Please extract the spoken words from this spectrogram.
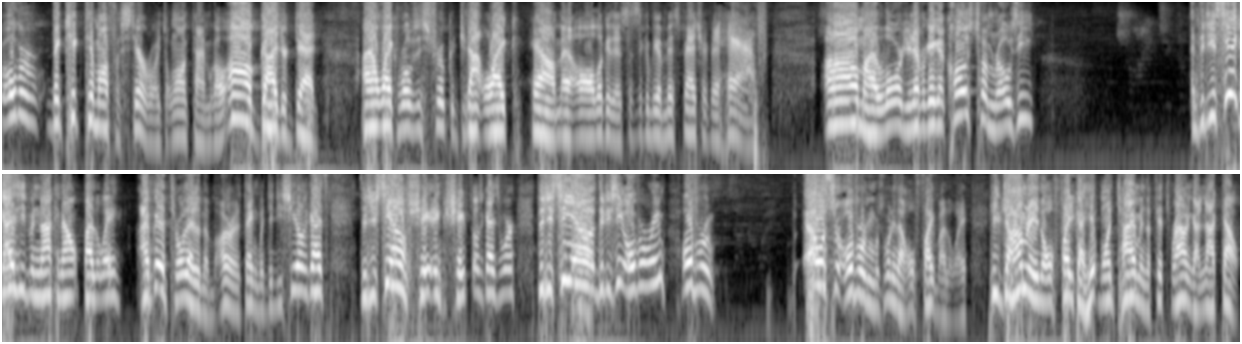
over they kicked him off of steroids a long time ago. Oh, God, you're dead. I don't like Rozenstruik. I do not like him at all. Look at this. This is going to be a mismatch of a half. Oh my lord, you're never gonna get close to him, Rosie. And did you see the guys he's been knocking out? By the way, I'm gonna throw that in the other thing. But did you see those guys? Did you see how in shape those guys were? Did you see? Uh, did you see Overeem? Overeem. Alistair Overeem was winning that whole fight, by the way. He dominated the whole fight. He got hit one time in the fifth round and got knocked out.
